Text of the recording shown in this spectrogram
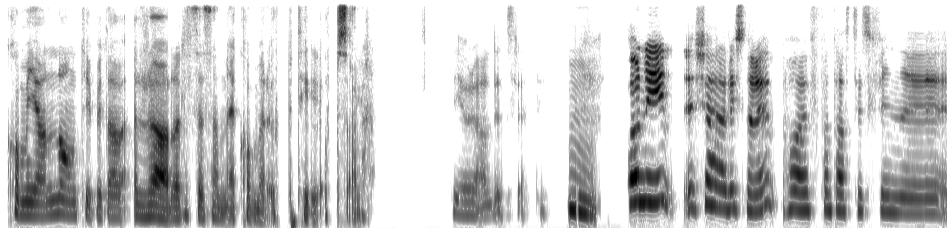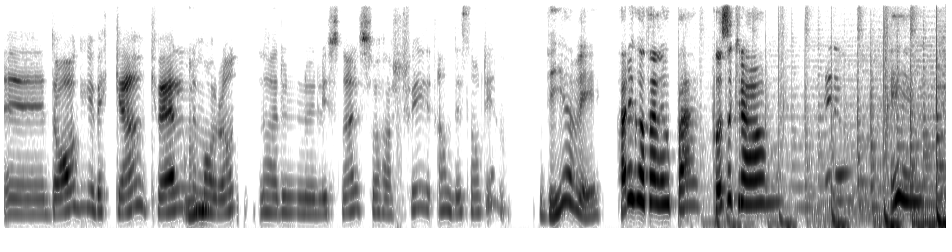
kommer göra någon typ av rörelse sen när jag kommer upp till Uppsala. Det gör du alldeles rätt i. Mm. Hörni, kära lyssnare, ha en fantastisk fin eh, dag, vecka, kväll, mm. morgon. När du nu lyssnar så hörs vi alldeles snart igen. Det gör vi. Ha det gott allihopa. Puss och kram! Hej då! Hej!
